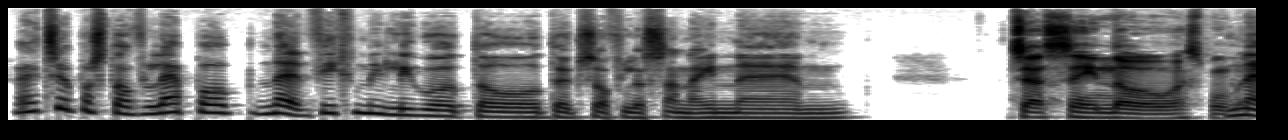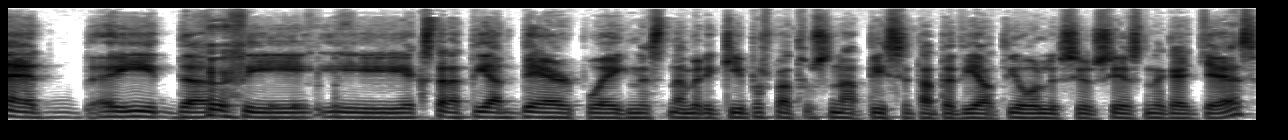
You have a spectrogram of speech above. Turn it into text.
έτσι όπως το βλέπω, ναι, δείχνει λίγο το, το εξώφυλλο σαν να είναι... Just say no, ας πούμε. Ναι, η, η, η εκστρατεία DARE που έγινε στην Αμερική προσπαθούσε να πείσει τα παιδιά ότι όλες οι ουσίες είναι κακές.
